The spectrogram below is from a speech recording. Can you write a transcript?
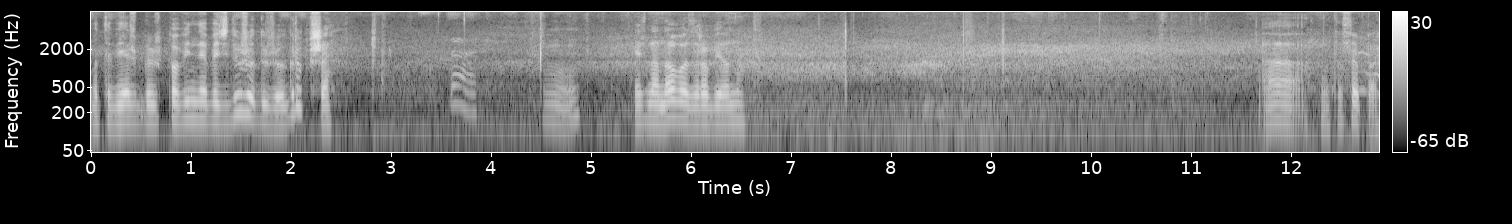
Bo te wierzby już powinny być dużo, dużo grubsze. Jest na nowo zrobione. A, no to super.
